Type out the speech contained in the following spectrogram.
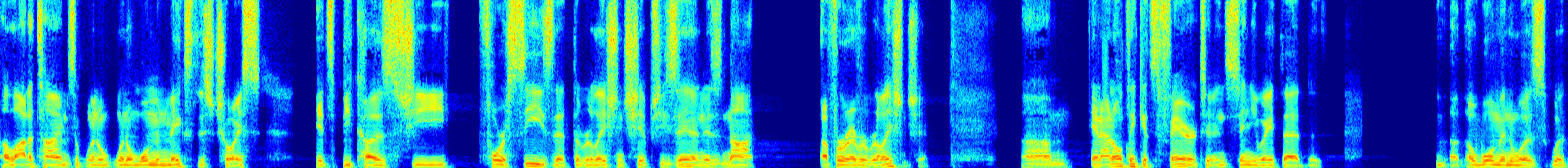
a lot of times when a, when a woman makes this choice, it's because she foresees that the relationship she's in is not a forever relationship. Um, and I don't think it's fair to insinuate that a, a woman was what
